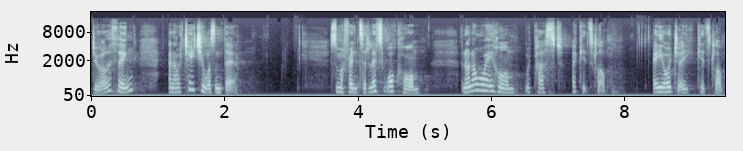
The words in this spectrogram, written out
do our thing, and our teacher wasn't there. So my friend said, Let's walk home. And on our way home, we passed a kids' club, AOG Kids Club.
